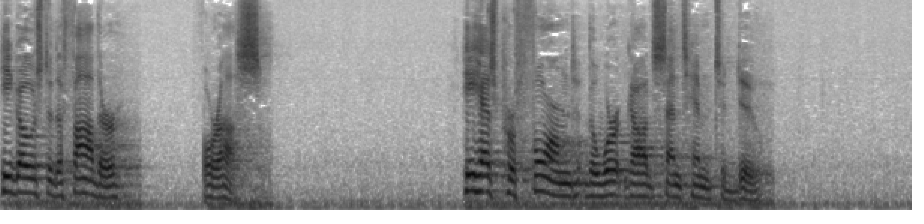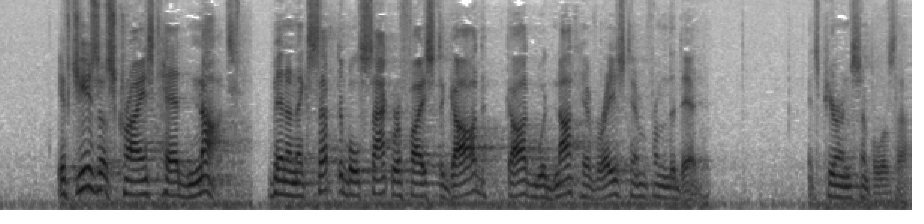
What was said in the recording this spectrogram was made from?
He goes to the Father for us. He has performed the work God sent him to do. If Jesus Christ had not been an acceptable sacrifice to God, God would not have raised him from the dead. It's pure and simple as that.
